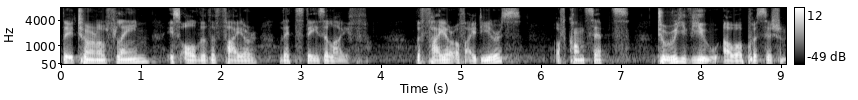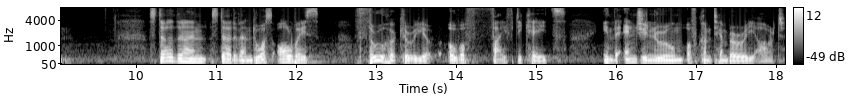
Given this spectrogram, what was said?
The eternal flame is all the fire that stays alive. The fire of ideas, of concepts, to review our position. Sturtevant was always, through her career, over five decades, in the engine room of contemporary art.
